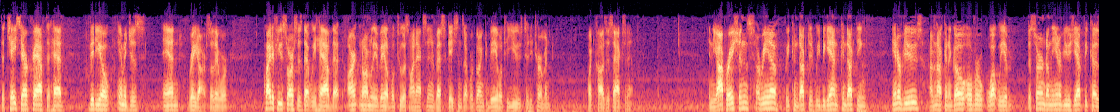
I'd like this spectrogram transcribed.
the chase aircraft that had video images and radar. So there were quite a few sources that we have that aren't normally available to us on accident investigations that we're going to be able to use to determine what caused this accident. In the operations arena, we conducted, we began conducting interviews. I'm not going to go over what we have discerned on the interviews yet because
